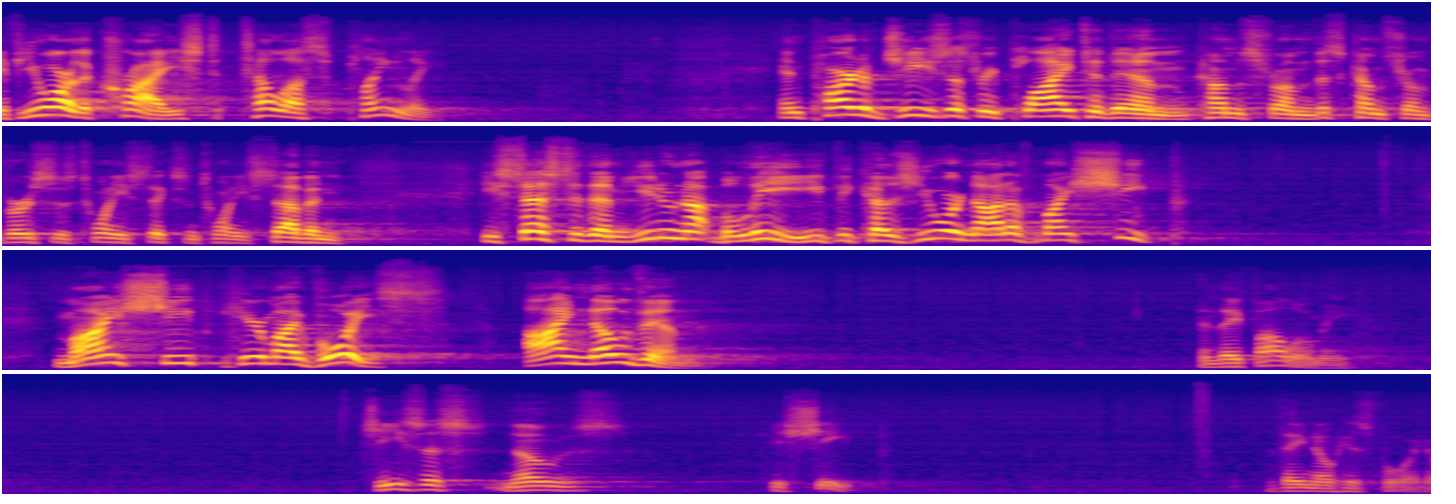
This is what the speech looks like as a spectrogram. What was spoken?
If you are the Christ, tell us plainly. And part of Jesus' reply to them comes from this comes from verses 26 and 27. He says to them, You do not believe because you are not of my sheep. My sheep hear my voice, I know them, and they follow me. Jesus knows his sheep, they know his voice.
